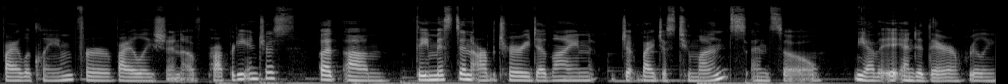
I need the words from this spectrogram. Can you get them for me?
file a claim for violation of property interests but um, they missed an arbitrary deadline by just two months. And so, yeah, it ended there, really.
